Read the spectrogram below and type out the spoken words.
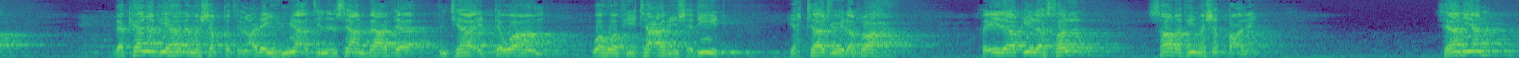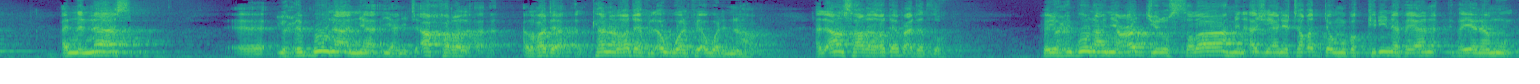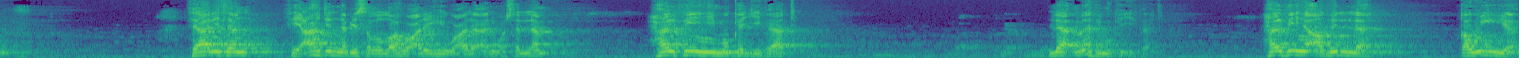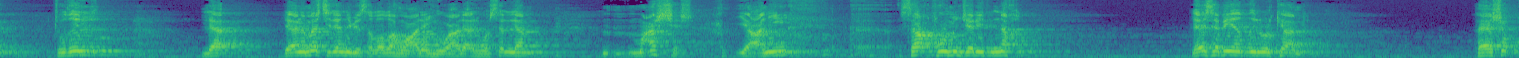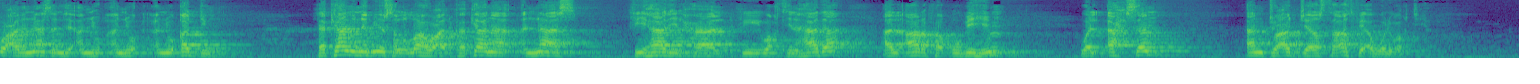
لكان في هذا مشقة عليهم يأتي الإنسان بعد انتهاء الدوام وهو في تعب شديد يحتاج إلى الراحة. فإذا قيل صل صار في مشقة عليه. ثانيا أن الناس يحبون أن يعني تأخر الغداء كان الغداء في الأول في أول النهار. الآن صار الغداء بعد الظهر. فيحبون أن يعجلوا الصلاة من أجل أن يتغدوا مبكرين فينامون. ثالثا في عهد النبي صلى الله عليه وعلى آله وسلم هل فيه مكيفات؟ لا ما في مكيفات. هل فيه أظلة قوية تظل لا. لأن مسجد النبي صلى الله عليه وعلى آله وسلم معشش. يعني سقفه من جريد النخل. ليس به الظل الكامل. فيشق على الناس أن أن يقدموا. فكان النبي صلى الله عليه فكان الناس في هذه الحال في وقتنا هذا الأرفق بهم والأحسن أن تعجل الصلاة في أول وقتها.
